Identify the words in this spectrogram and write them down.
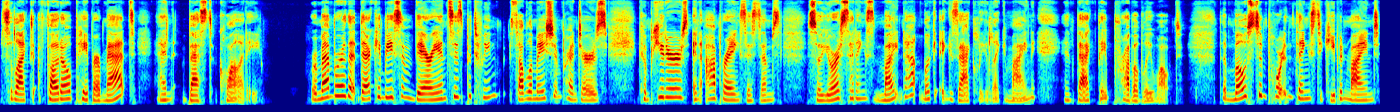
select Photo Paper Matte and Best Quality. Remember that there can be some variances between sublimation printers, computers, and operating systems, so your settings might not look exactly like mine. In fact, they probably won't. The most important things to keep in mind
